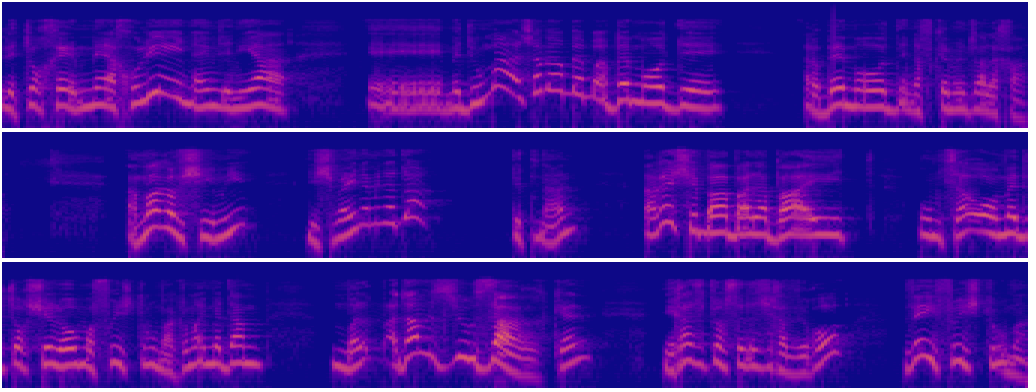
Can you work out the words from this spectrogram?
לתוך אה, מי החולין, האם זה נהיה אה, מדומה, יש הרבה, הרבה מאוד, אה, הרבה מאוד נפקמינות להלכה. אמר רב שימי, נשמעינא מן הדא, דתנן, הרי שבא בעל הבית, ומצאו עומד בתוך שלו, הוא מפריש תרומה, כלומר אם אדם, אדם שהוא זר, כן, נכנס לתוך שדה של חברו, והפריש תרומה.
